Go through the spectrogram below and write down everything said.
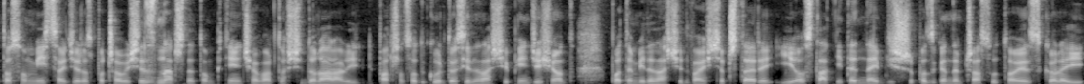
to są miejsca, gdzie rozpoczęły się znaczne tąpnięcia wartości dolara. Patrząc od góry to jest 11,50, potem 11,24 i ostatni, ten najbliższy pod względem czasu to jest z kolei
